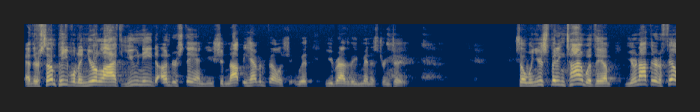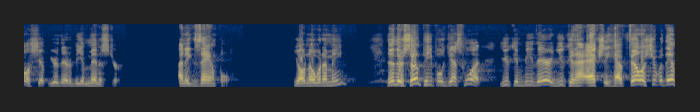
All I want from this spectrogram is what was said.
And there's some people in your life you need to understand you should not be having fellowship with, you'd rather be ministering to. So when you're spending time with them, you're not there to fellowship, you're there to be a minister, an example. Y'all know what I mean? Then there's some people, guess what? You can be there and you can actually have fellowship with them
